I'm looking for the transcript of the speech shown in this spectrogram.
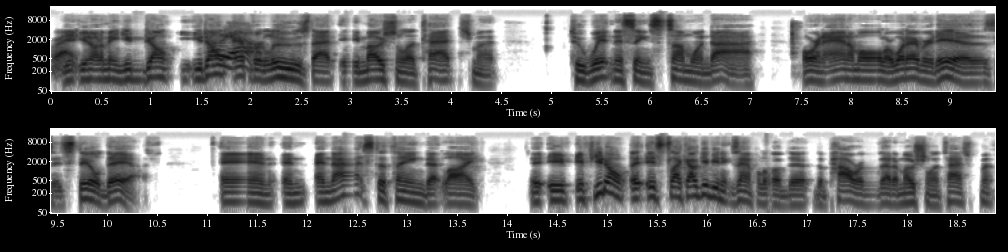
Right. You, you know what I mean? You don't, you oh, don't oh, yeah. ever lose that emotional attachment to witnessing someone die or an animal or whatever it is. It's still death. And, and, and that's the thing that like, if, if you don't, it's like, I'll give you an example of the, the power of that emotional attachment.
